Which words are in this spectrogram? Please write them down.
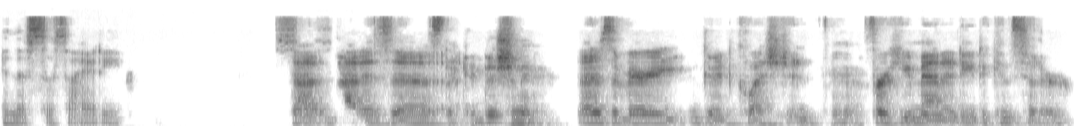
in this society? So that, that is a the conditioning. that is a very good question yeah. for humanity to consider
